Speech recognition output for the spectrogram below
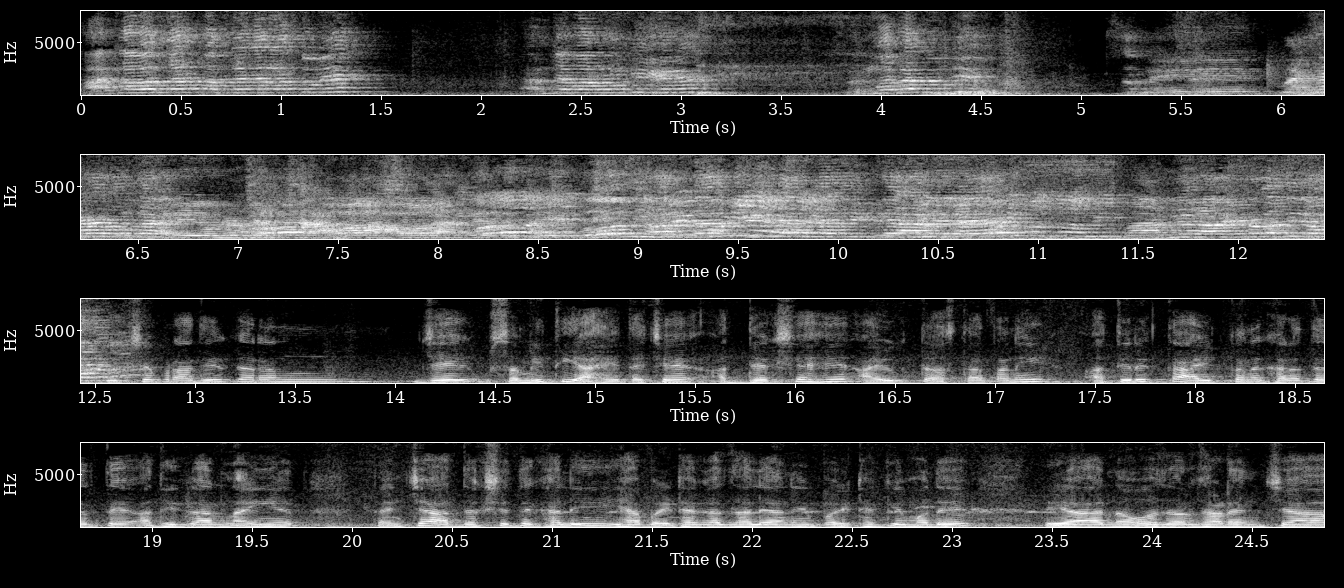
हात लावा जरा पत्रकाराला तुम्ही आमच्या परवानगी घे संमत आहे तुमची मी काय बोलताय? दोन खासदार, तीन आमदार इकडे आलेले आहेत. माननीय राष्ट्रपती प्राधिकरण जे समिती आहे त्याचे अध्यक्ष हे आयुक्त असतात आणि अतिरिक्त आयुक्तांना खरं तर ते अधिकार नाही आहेत. त्यांच्या अध्यक्षतेखाली ह्या बैठका झाल्या आणि बैठकीमध्ये या नऊ हजार झाडांच्या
